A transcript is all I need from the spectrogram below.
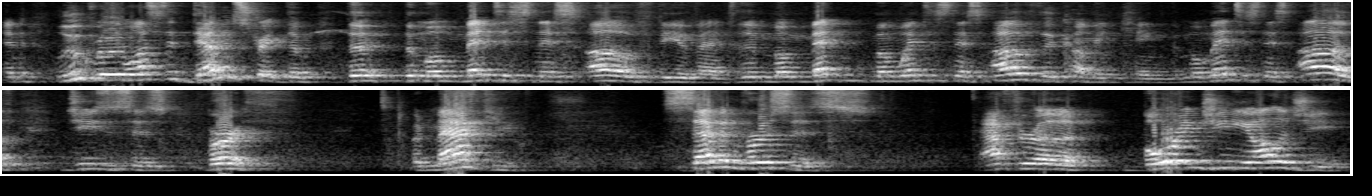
And Luke really wants to demonstrate the, the, the momentousness of the event, the moment, momentousness of the coming king, the momentousness of Jesus' birth. But Matthew, seven verses after a boring genealogy,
